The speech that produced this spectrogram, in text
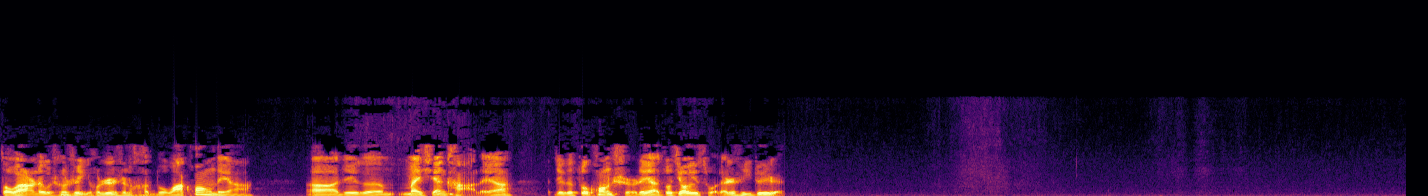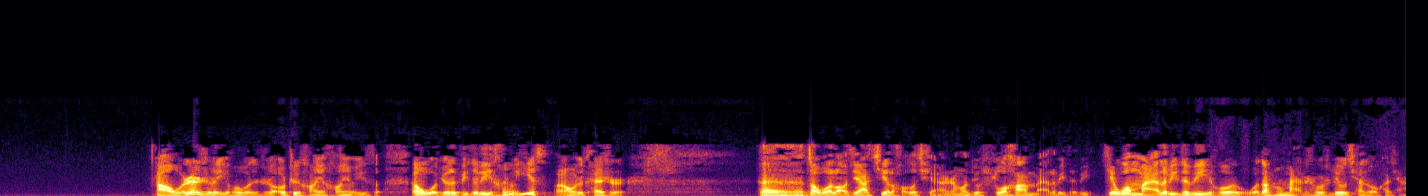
走完二十六个城市以后，认识了很多挖矿的呀，啊，这个卖显卡的呀，这个做矿池的呀，做交易所的，认识一堆人。然后我认识了以后，我就知道哦，这个行业很有意思。然后我觉得比特币很有意思，然后我就开始，呃，到我老家借了好多钱，然后就梭哈买了比特币。结果买了比特币以后，我当时买的时候是六千多块钱，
